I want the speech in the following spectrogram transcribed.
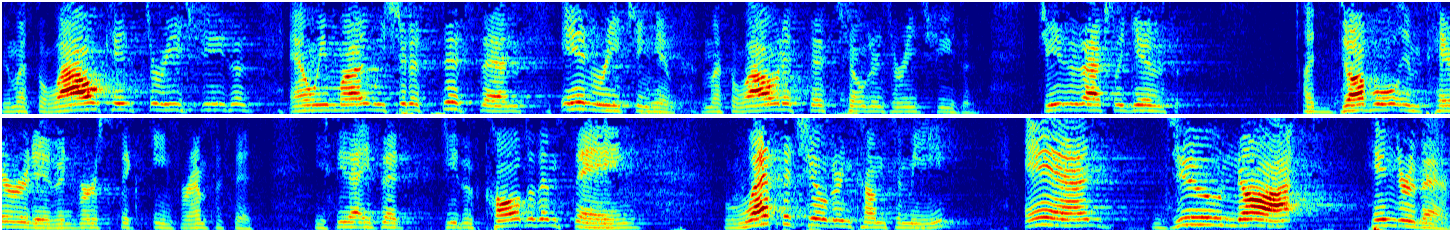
We must allow kids to reach Jesus, and we, must, we should assist them in reaching Him. We must allow and assist children to reach Jesus. Jesus actually gives a double imperative in verse 16 for emphasis. You see that? He said, Jesus called to them, saying, Let the children come to me, and do not hinder them.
